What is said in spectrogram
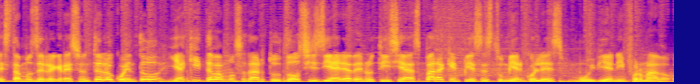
Estamos de regreso en Te lo cuento y aquí te vamos a dar tu dosis diaria de noticias para que empieces tu miércoles muy bien informado.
